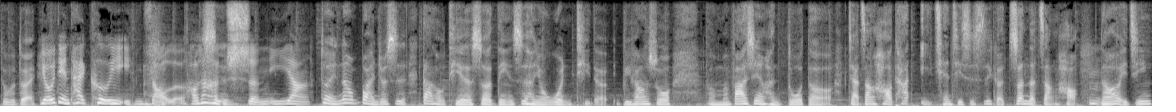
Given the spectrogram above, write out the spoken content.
对不对？有一点太刻意营造了，好像很神一样。对，那不然就是大头贴的设定是很有问题的。比方说，呃，我们发现很多的假账号，它以前其实是一个真的账号，嗯，然后已经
